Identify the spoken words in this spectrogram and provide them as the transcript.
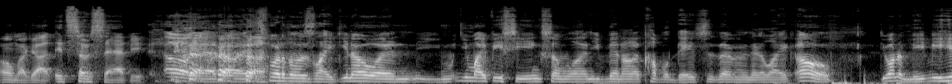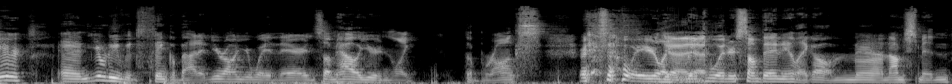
oh my god, it's so sappy. Oh yeah, no, it's one of those like you know when you, you might be seeing someone you've been on a couple dates with them and they're like, "Oh, do you want to meet me here?" And you don't even think about it. You're on your way there, and somehow you're in like the Bronx or somewhere. You're like Yeah, yeah. Ridgewood or something, and you're like, "Oh man, I'm smitten."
